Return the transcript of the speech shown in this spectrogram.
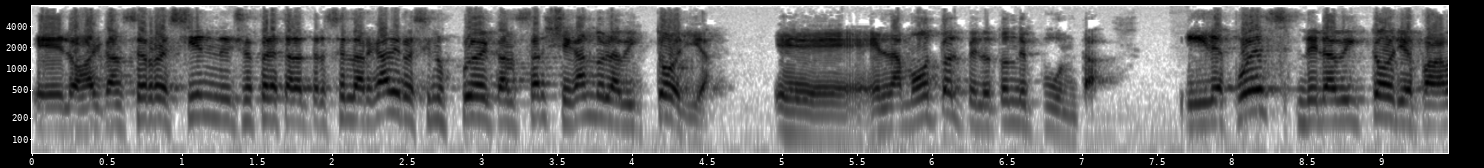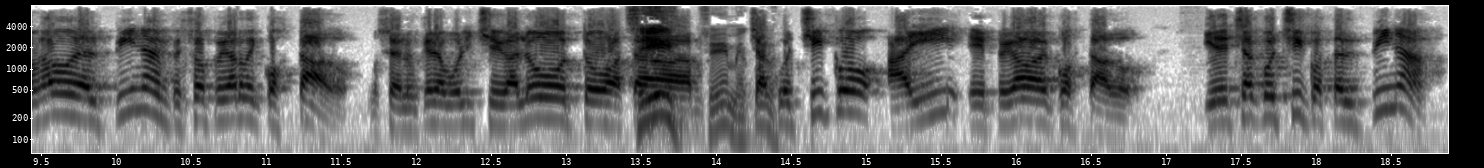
Eh, los alcancé recién, yo esperé hasta la tercera largada y recién los pude alcanzar llegando a la victoria. en la moto al pelotón de punta. Y después de la victoria para el lado de Alpina empezó a pegar de costado. O sea, lo que era Boliche Galoto hasta Chaco Chico, ahí eh, pegaba de costado. Y de Chaco Chico hasta Alpina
